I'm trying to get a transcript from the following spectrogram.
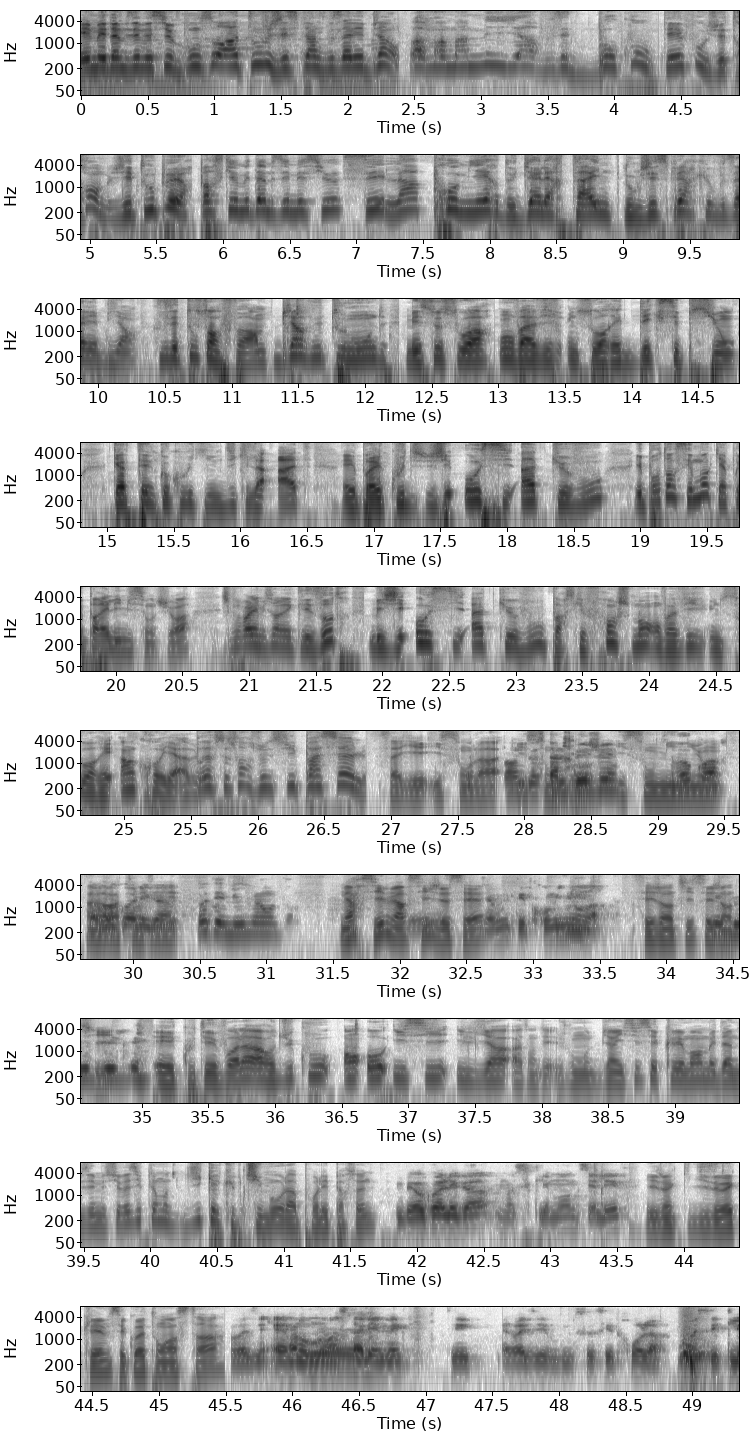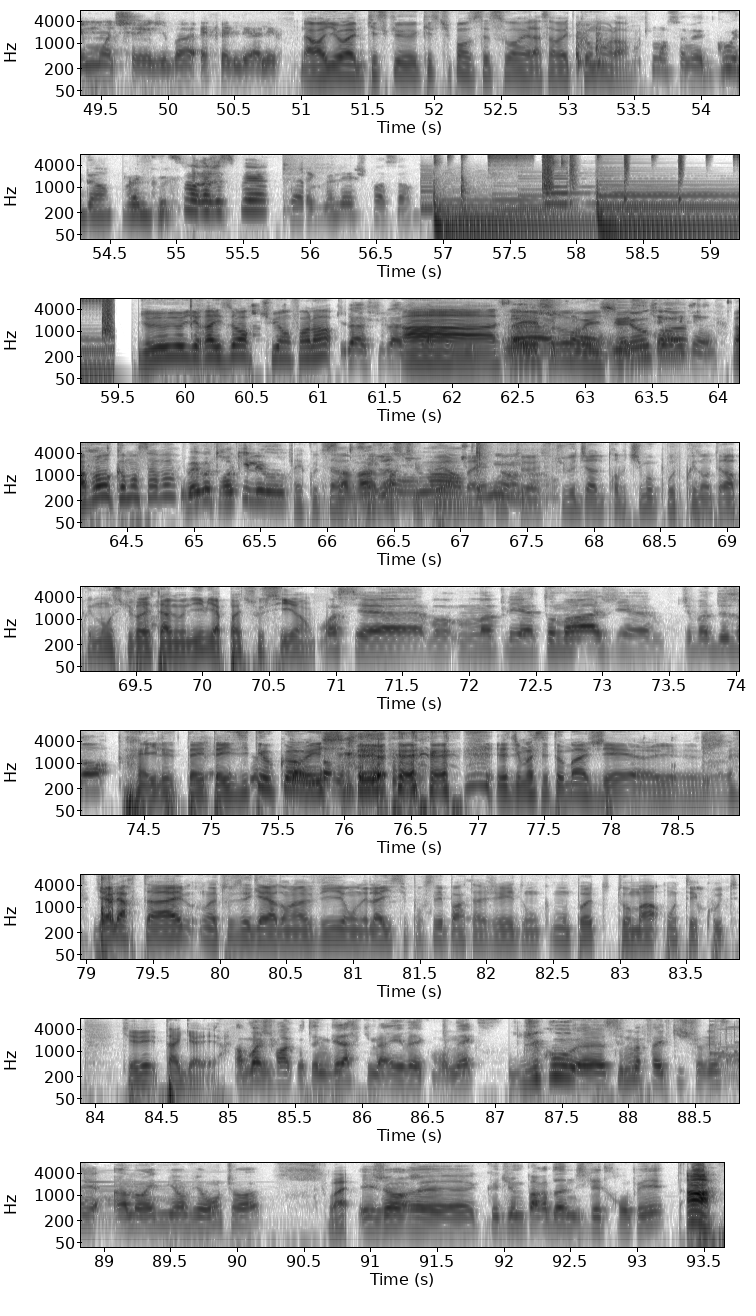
Et mesdames et messieurs, bonsoir à tous, j'espère que vous allez bien. Oh mamma mia, vous êtes beaucoup. T'es fou, je tremble, j'ai tout peur. Parce que mesdames et messieurs, c'est la première de Galère Time. Donc j'espère que vous allez bien, que vous êtes tous en forme. Bienvenue tout le monde. Mais ce soir, on va vivre une soirée d'exception. Captain Coco qui nous dit qu'il a hâte. Et bah écoute, j'ai aussi hâte que vous. Et pourtant, c'est moi qui a préparé l'émission, tu vois. J'ai préparé l'émission avec les autres, mais j'ai aussi hâte que vous parce que franchement, on va vivre une soirée incroyable. Bref, ce soir, je ne suis pas seul. Ça y est, ils sont là, ils sont beaux, ils sont mignons. Ça Alors va quoi, les attendez. gars Toi, t'es mignon. Merci, merci, je sais. J'avoue, t'es trop mignon là. C'est gentil, c'est gentil. Et écoutez, voilà, alors du coup, en haut ici, il y a... Attendez, je vous montre bien, ici c'est Clément, mesdames et messieurs. Vas-y Clément, dis quelques petits mots là pour les personnes. Bien quoi, les gars? Moi, c'est Clément, Xalef. Les gens qui disent ouais Clem, c'est quoi ton Insta? Vas-y, eh, mon ouais. Insta, les mecs. eh, Vas-y, vous me saucez trop là. Moi, c'est Clément tiré du bas, FLD Alef. Alors Johan, qu'est-ce que qu'est-ce que tu penses de cette soirée là? Ça va être comment là? Franchement, ça va être good, hein. Bonne histoire, j'espère. Je vais rigoler, je pense, hein. Yo yo yo, Eraser, tu es enfin là Je suis là, je suis là. je suis là, Ah, ça y est, Ouais, frérot, putain, oui. quoi Bah frérot, comment ça va? Bah écoute, tranquille, et vous Bah écoute, Ça ça, ça va, va ça super. va, Bah écoute, on euh, si tu veux dire deux trois petits mots pour te présenter rapidement ou si tu veux rester anonyme, y a pas de souci. hein. Moi, c'est. euh, bon, on m'appelait euh, Thomas, j'ai euh, j'ai 22 ans. Il est- T'as hésité ou quoi, wesh. Il a dit moi c'est Thomas, j'ai euh, euh, galère time, on a tous des galères dans la vie, on est là ici pour se les partager. Donc mon pote Thomas, on t'écoute. Quelle est ta galère? Alors, moi, je vais raconter une galère qui m'est arrivée avec mon ex. Du coup, euh, c'est une meuf avec qui je suis resté un an et demi environ, tu vois. Ouais. Et genre, euh, que Dieu me pardonne, je l'ai trompé. Ah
